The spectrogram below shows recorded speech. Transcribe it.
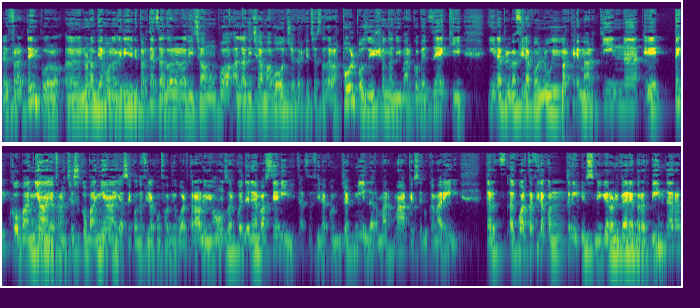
Nel frattempo eh, non abbiamo la griglia di partenza, allora la diciamo un po' la diciamo a voce perché c'è stata la pole position di Marco Bezzecchi in prima fila con lui, Jorge Martin e Pecco Bagnaia, Francesco Bagnaia, seconda fila con Fabio Quartararo, Ion Zarco e Bastianini, terza fila con Jack Miller, Mark Marquez e Luca Marini, terza, quarta fila con Trins, Miguel Olivera e Brad Binder,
